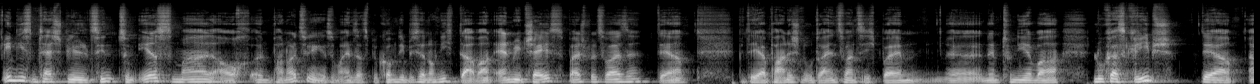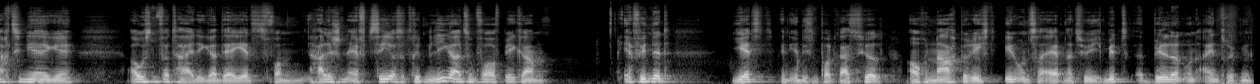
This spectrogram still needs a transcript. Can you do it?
In diesem Testspiel sind zum ersten Mal auch ein paar Neuzugänge zum Einsatz bekommen, die bisher noch nicht da waren. Henry Chase beispielsweise, der mit der japanischen U23 beim äh, einem Turnier war. Lukas Griebsch, der 18-jährige Außenverteidiger, der jetzt vom Hallischen FC aus der dritten Liga zum VfB kam. Er findet jetzt, wenn ihr diesen Podcast hört, auch einen Nachbericht in unserer App natürlich mit Bildern und Eindrücken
